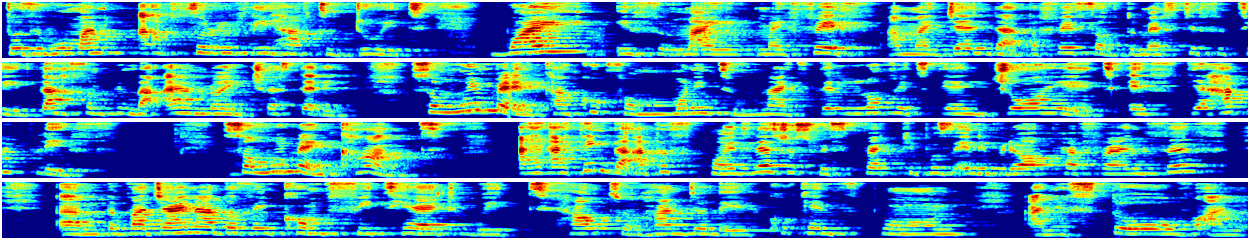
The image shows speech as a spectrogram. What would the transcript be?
does a woman absolutely have to do it? Why is my my faith and my gender the face of domesticity? That's something that I am not interested in. Some women can cook from morning to night. They love it. They enjoy it. It's their happy place. Some women can't. I, I think that at this point, let's just respect people's individual preferences. Um, the vagina doesn't come fitted with how to handle a cooking spoon and a stove and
